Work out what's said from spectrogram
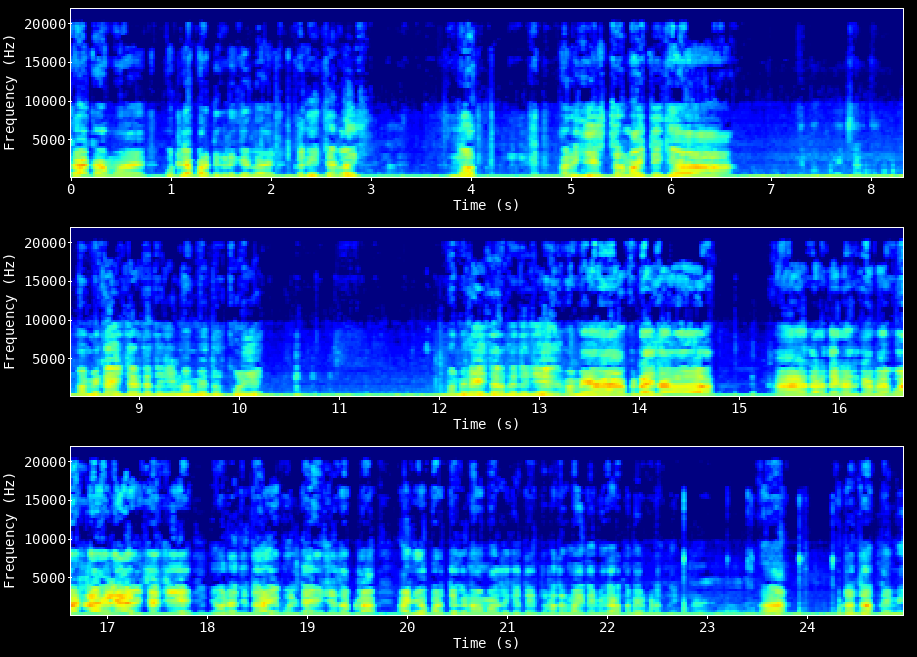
काय काम आहे? कुठल्या पार्टीकडे गेलाय? कधी विचारलंयस? नाही. मग? अरे हीच तर माहिती घ्या. ते मम्मी विचारते की. मम्मी काय विचारते तुझी? मम्मी दूध खुळी आहे. मम्मी काय विचारत नाही तुझी? मम्मी हा कुठायचा हा जरा धन्याचं काम आहे. वाट लागली आयुष्याची. एवढं तिथं आई बोलते विषय संपला. आणि प्रत्येक नाव माझं घेतोय. तुला तर माहिती आहे मी घरात बाहेर पडत नाही. होय. हा. कुठंच जात नाही मी.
